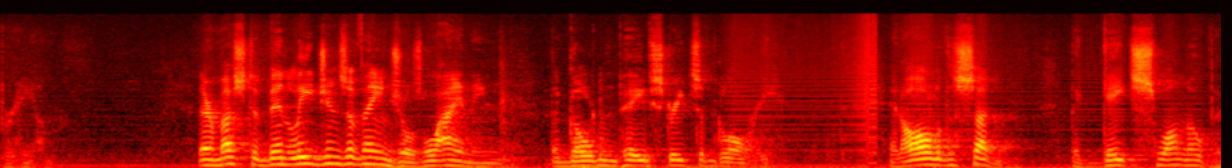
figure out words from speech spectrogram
for him. There must have been legions of angels lining the golden paved streets of glory. And all of a sudden, the gates swung open,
